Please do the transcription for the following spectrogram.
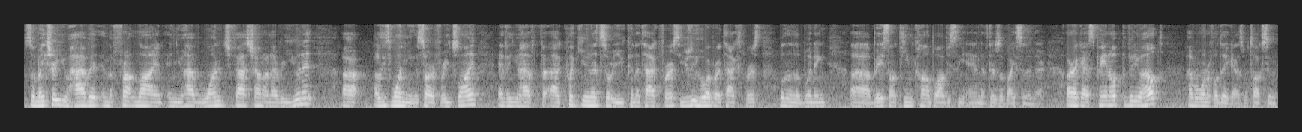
so make sure you have it in the front line and you have one fast chant on every unit uh, at least one unit, sorry, for each line, and then you have uh, quick units, or you can attack first. Usually, whoever attacks first will end up winning, uh, based on team comp, obviously, and if there's a bison in there. All right, guys, Payne. Hope the video helped. Have a wonderful day, guys. We'll talk soon.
